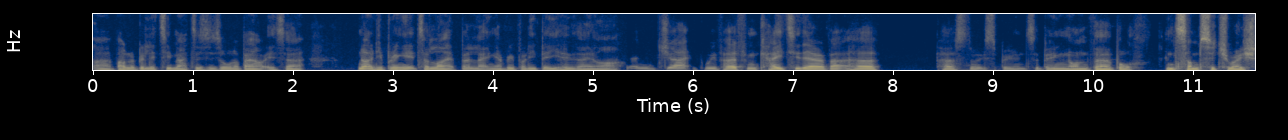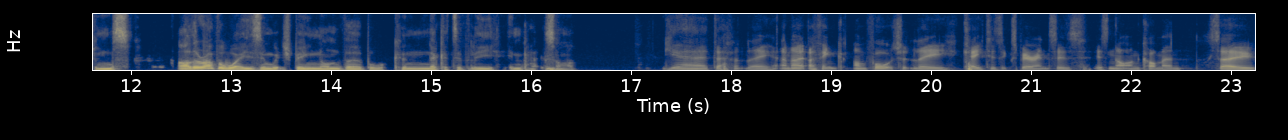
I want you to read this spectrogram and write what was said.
uh, vulnerability matters is all about: is uh, not only bringing it to light, but letting everybody be who they are. And Jack, we've heard from Katie there about her personal experience of being non-verbal in some situations. Are there other ways in which being non-verbal can negatively impact someone? Yeah, definitely. And I, I, think, unfortunately, Katie's experience is, is not uncommon. So,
